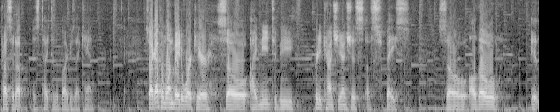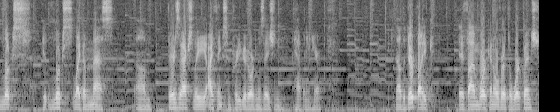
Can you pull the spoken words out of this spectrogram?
press it up as tight to the bug as I can. So I got the one bay to work here, so I need to be pretty conscientious of space. So although it looks it looks like a mess, um, there's actually I think some pretty good organization happening here. Now the dirt bike, if I'm working over at the workbench,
